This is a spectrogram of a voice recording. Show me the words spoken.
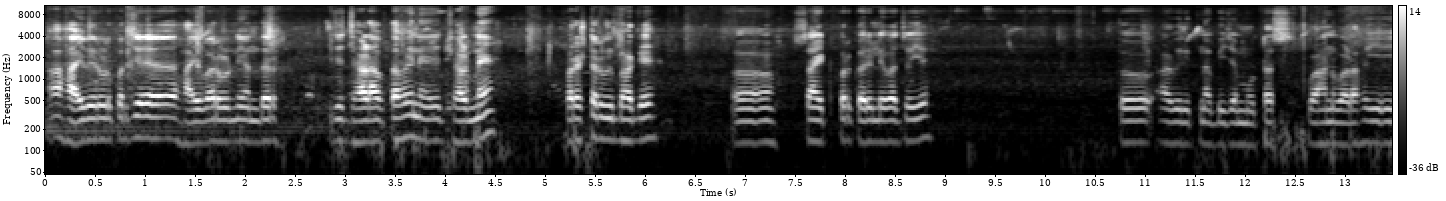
આ હાઈવે રોડ પર જે હાઈવા રોડની અંદર જે ઝાડ આવતા હોય ને એ ઝાડને ફોરેસ્ટર વિભાગે અ, સાઈડ પર કરી લેવા જોઈએ તો આવી રીતના બીજા મોટા સ- વાહનવાળા હોય એ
